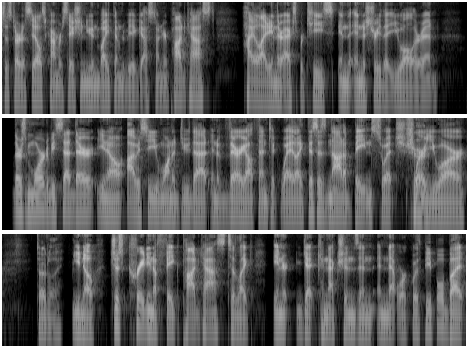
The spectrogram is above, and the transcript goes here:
to start a sales conversation, you invite them to be a guest on your podcast, highlighting their expertise in the industry that you all are in there's more to be said there. You know, obviously you want to do that in a very authentic way. Like this is not a bait and switch sure. where you are totally, you know, just creating a fake podcast to like inter- get connections and, and network with people. But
